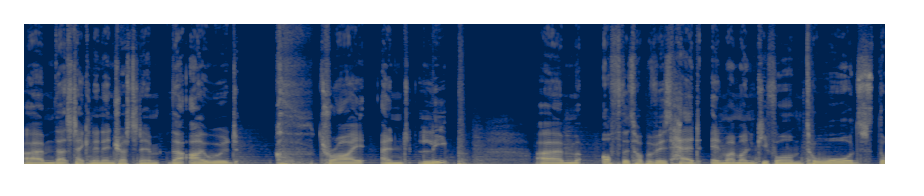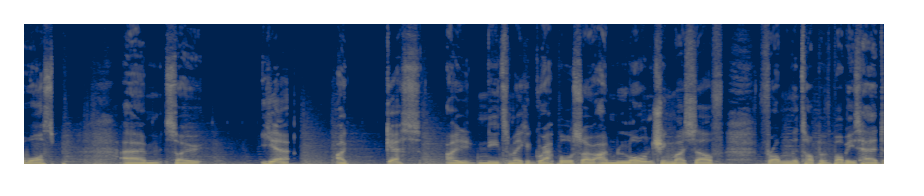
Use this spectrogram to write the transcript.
um, that's taken an interest in him, that I would try and leap um, off the top of his head in my monkey form towards the wasp. Um, so, yeah, I guess I need to make a grapple, so I'm launching myself from the top of Bobby's head,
